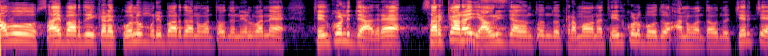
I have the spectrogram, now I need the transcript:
ಅವು ಸಾಯಬಾರ್ದು, ಈ ಕಡೆ ಕೋಲು ಮುರಿಬಾರ್ದು ಅನ್ನುವಂಥ ಒಂದು ನಿಲುವನ್ನೇ ತೆಗೆದುಕೊಂಡಿದ್ದೆ. ಆದರೆ ಸರ್ಕಾರ ಯಾವ ರೀತಿಯಾದಂಥ ಒಂದು ಕ್ರಮವನ್ನು ತೆಗೆದುಕೊಳ್ಬೋದು ಅನ್ನುವಂಥ ಒಂದು ಚರ್ಚೆ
